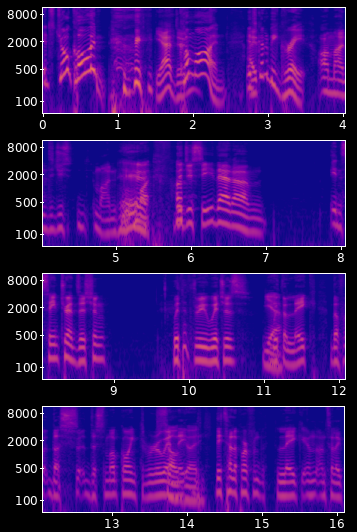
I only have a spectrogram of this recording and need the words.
it's Joe Coen. Yeah, dude. Come on, it's I- gonna be great. Oh man, did you s- man? Did you see that um insane transition with the three witches? Yeah. With the lake, the the the smoke going through, So and they, good. they teleport from the lake and onto like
